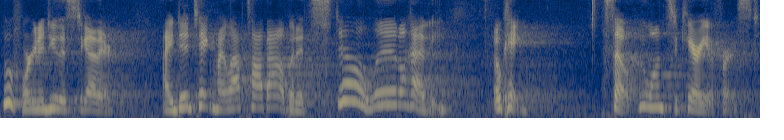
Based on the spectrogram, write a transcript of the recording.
Whew, we're going to do this together. I did take my laptop out, but it's still a little heavy. Okay. So, who wants to carry it first?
